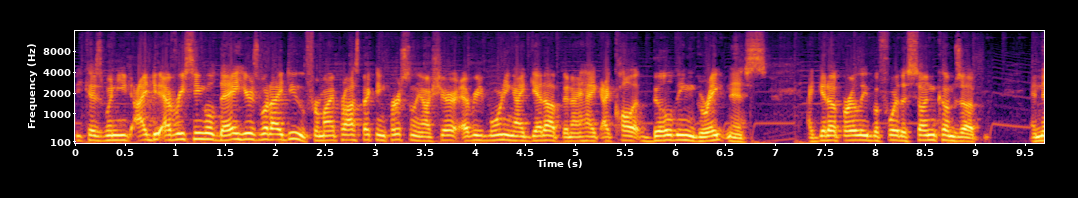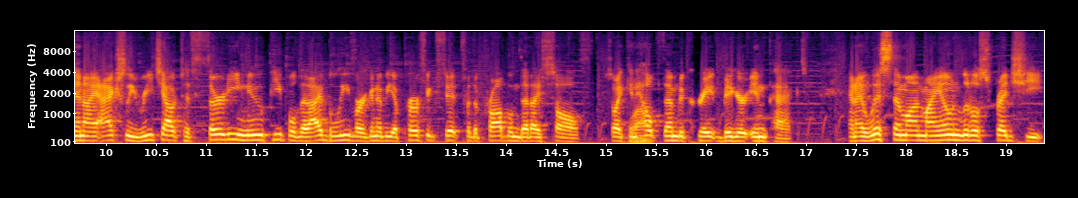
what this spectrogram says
Because when you, I do every single day, here's what I do for my prospecting personally. I'll share every morning I get up and I, I call it building greatness. I get up early before the sun comes up. And then I actually reach out to 30 new people that I believe are going to be a perfect fit for the problem that I solve. So I can Wow. help them to create bigger impact. And I list them on my own little spreadsheet.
